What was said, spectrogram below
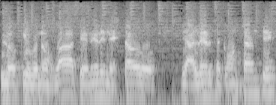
lo que nos va a tener en estado de alerta constante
